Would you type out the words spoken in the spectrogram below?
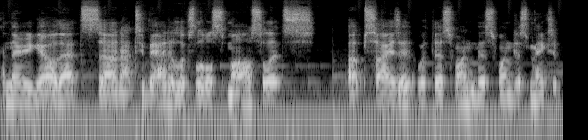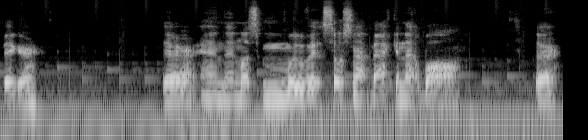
And there you go. That's uh, not too bad. It looks a little small, so let's upsize it with this one. This one just makes it bigger. There, and then let's move it so it's not back in that wall. There.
